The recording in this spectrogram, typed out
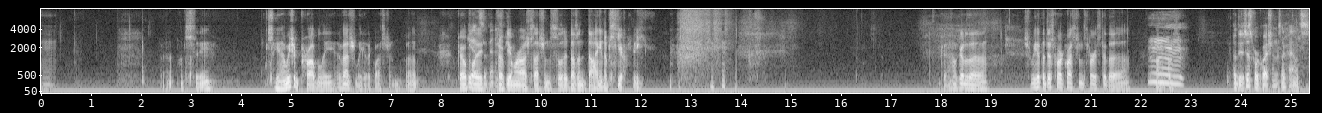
Mm. But let's see. So yeah, we should probably eventually hit a question, but go play Yes. Tokyo Mirage Sessions so that it doesn't die in obscurity. okay, I'll go to the. Should we hit the Discord questions first or the comment questions? Oh, these Discord questions. Okay, let's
